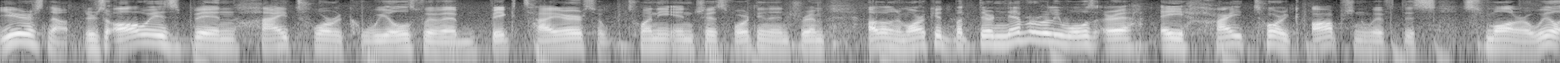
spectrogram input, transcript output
years now. There's always been high torque wheels with a big tire, so 20 inches, 14 inch rim out on the market, but there never really was a, a high torque option with this smaller wheel.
